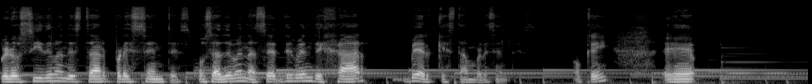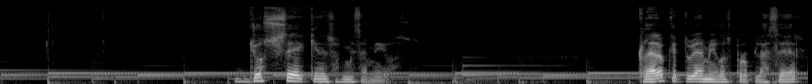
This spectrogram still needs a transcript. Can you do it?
Pero sí deben de estar presentes, o sea, deben hacer, deben dejar ver que están presentes, ¿ok? Eh, yo sé quiénes son mis amigos. Claro que tuve amigos por placer,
